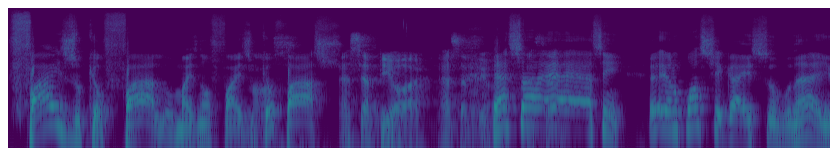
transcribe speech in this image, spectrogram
faz o que eu falo, mas não faz Nossa, o que eu faço. Essa é a pior. Essa é a pior. Essa, essa é, é, assim, eu não posso chegar a isso, né, e,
